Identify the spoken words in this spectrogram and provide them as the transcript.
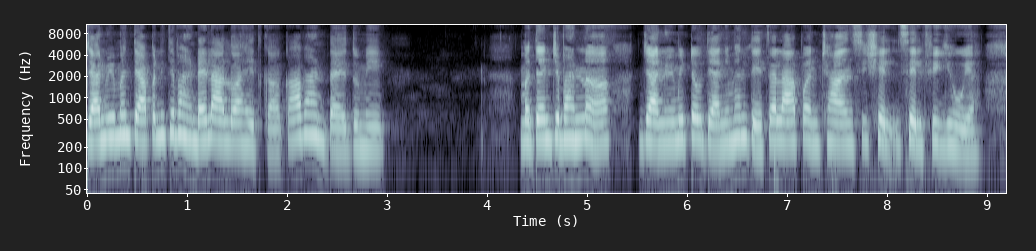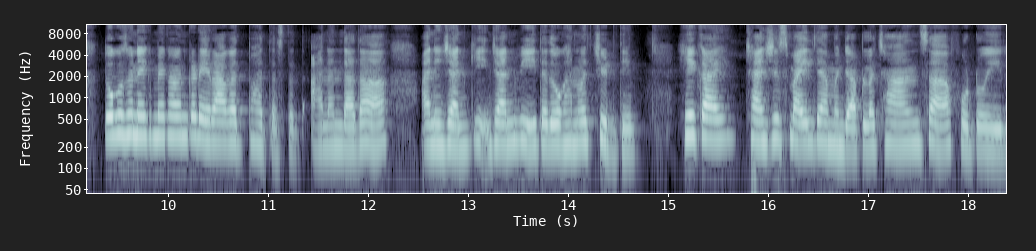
जान्हवी म्हणते आपण इथे भांडायला आलो आहेत का? का भांडताय तुम्ही? मग त्यांचे भांडणं जान्हवी मिटवते आणि म्हणते चला आपण छानशी शेल सेल्फी घेऊया. दोघंजण एकमेकांकडे रागात पाहत असतात. आनंददादा आणि जानकी जान्हवी त्या दोघांवर चिडते. हे काय? छानशी स्माईल द्या म्हणजे आपला छानसा फोटो येईल.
